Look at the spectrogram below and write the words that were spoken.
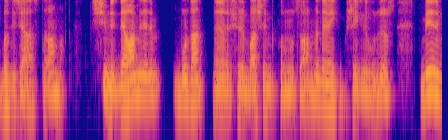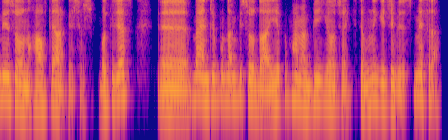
Bakacağız tamam mı? Şimdi devam edelim. Buradan e, şöyle başka bir konumuz var mı? Demek ki bu şekilde buluyoruz. Bir, bir sorunu haftaya arkadaşlar bakacağız. E, bence buradan bir soru daha yapıp hemen bilgi olacak kitabına geçebiliriz. Mesela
